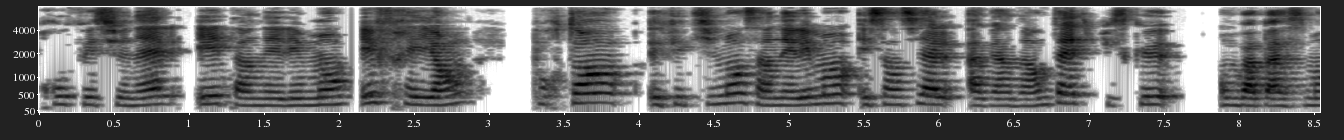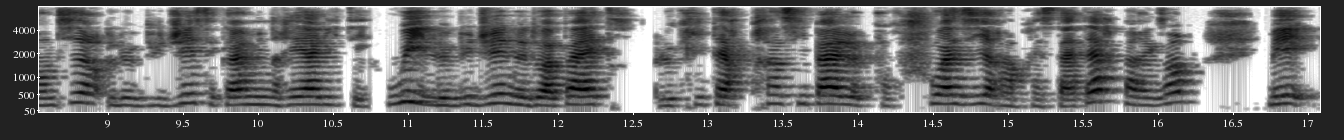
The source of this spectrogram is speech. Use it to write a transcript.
professionnelle est un élément effrayant Pourtant, effectivement, c'est un élément essentiel à garder en tête puisque on va pas se mentir, le budget c'est quand même une réalité. Oui, le budget ne doit pas être le critère principal pour choisir un prestataire par exemple, mais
